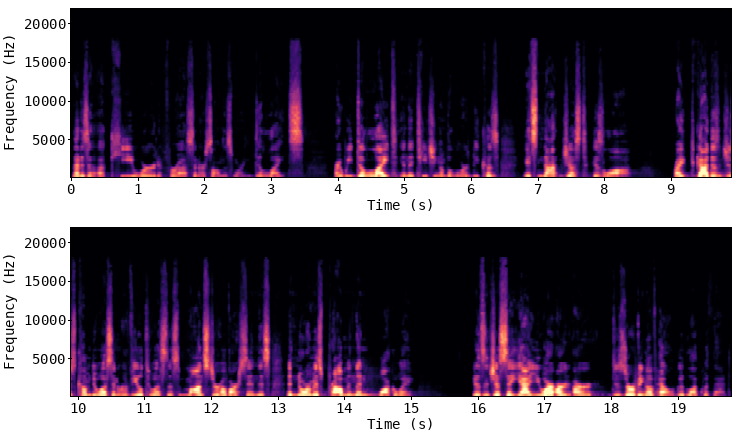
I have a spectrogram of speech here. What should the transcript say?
That is a, a key word for us in our psalm this morning delights. Right? We delight in the teaching of the Lord because it's not just his law. Right? God doesn't just come to us and reveal to us this monster of our sin, this enormous problem, and then walk away. He doesn't just say, Yeah, you are, are, are deserving of hell. Good luck with that.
